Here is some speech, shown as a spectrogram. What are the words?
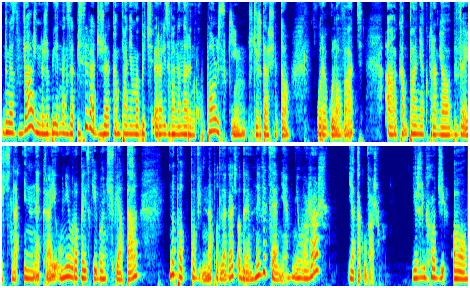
Natomiast ważne, żeby jednak zapisywać, że kampania ma być realizowana na rynku polskim, przecież da się to uregulować, a kampania, która miałaby wejść na inne kraje Unii Europejskiej bądź świata, no po, powinna podlegać odrębnej wycenie. Nie uważasz? Ja tak uważam. Jeżeli chodzi o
